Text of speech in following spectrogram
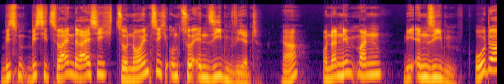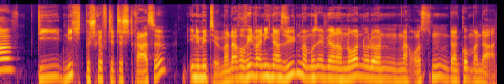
bis, bis die 32 zur 90 und zur N7 wird. Ja? Und dann nimmt man die N7. Oder die nicht beschriftete Straße in der Mitte. Man darf auf jeden Fall nicht nach Süden, man muss entweder nach Norden oder nach Osten und dann kommt man da an.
